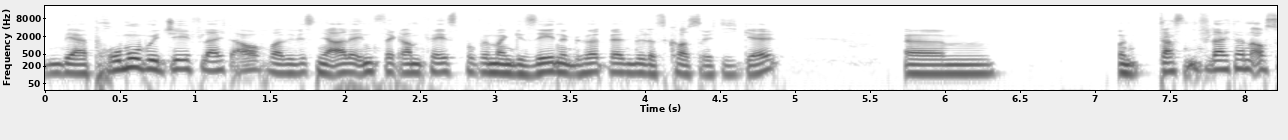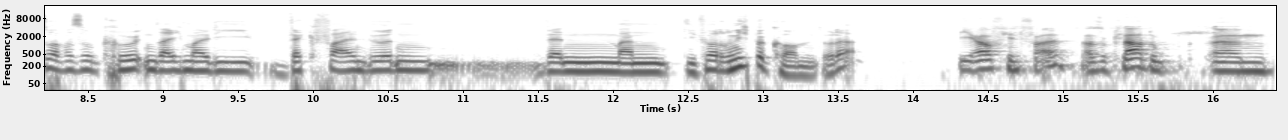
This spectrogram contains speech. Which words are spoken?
mehr Promo-Budget vielleicht auch, weil wir wissen ja alle, Instagram, Facebook, wenn man gesehen und gehört werden will, das kostet richtig Geld. Ähm, und das sind vielleicht dann auch so einfach so Kröten, sag ich mal, die wegfallen würden, wenn man die Förderung nicht bekommt, oder? Ja, auf jeden Fall. Also klar, du ähm,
